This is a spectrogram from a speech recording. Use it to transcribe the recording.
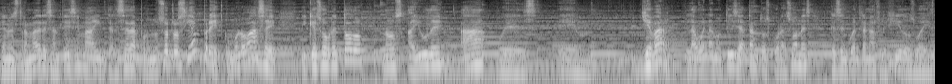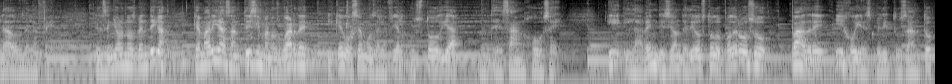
que nuestra Madre Santísima interceda por nosotros siempre, como lo hace, y que sobre todo nos ayude a pues em, llevar la buena noticia a tantos corazones que se encuentran afligidos o aislados de la fe. Que el Señor nos bendiga, que María Santísima nos guarde y que gocemos de la fiel custodia de San José. Y la bendición de Dios Todopoderoso, Padre, Hijo y Espíritu Santo,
